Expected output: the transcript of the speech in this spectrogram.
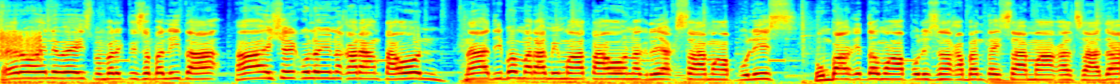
Pero anyways, pabalik tayo sa balita. Ah, i-share ko lang yung nakaraang taon. Na 'di ba maraming mga tao nag-react sa mga pulis. Kung bakit daw mga pulis na nakabantay sa mga kalsada.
